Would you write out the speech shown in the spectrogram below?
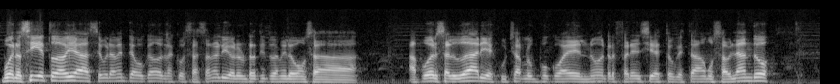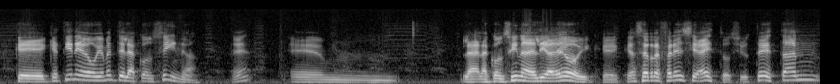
Bueno, sigue todavía seguramente abocado a otras cosas. Sanoli, ahora un ratito también lo vamos a, a poder saludar y a escucharlo un poco a él, ¿no? En referencia a esto que estábamos hablando, que, que tiene obviamente la consigna, ¿eh? Em, la, la consigna del día de hoy, que, que hace referencia a esto. Si ustedes están,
